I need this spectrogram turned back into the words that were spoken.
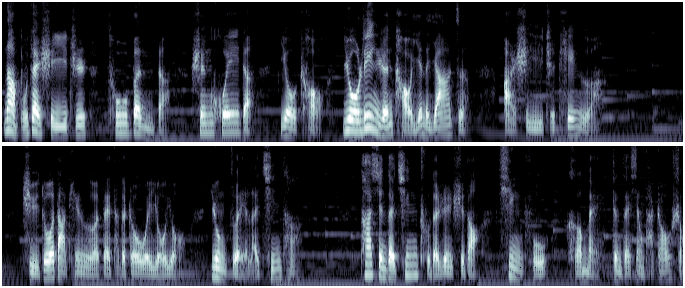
那不再是一只粗笨的、深灰的、又丑又令人讨厌的鸭子，而是一只天鹅。许多大天鹅在它的周围游泳，用嘴来亲它。它现在清楚地认识到，幸福和美正在向它招手。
